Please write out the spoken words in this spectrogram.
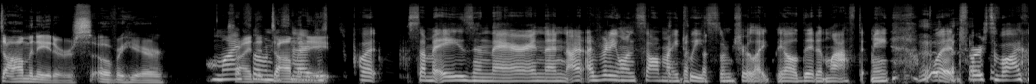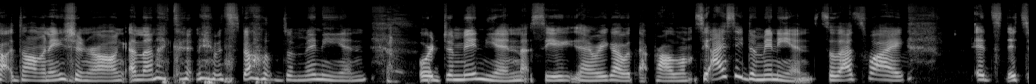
dominators over here. My Trying to phone decided dominate. just to put some A's in there, and then I, if anyone saw my tweets, I'm sure like they all did and laughed at me. But first of all, I got domination wrong, and then I couldn't even spell Dominion or Dominion. See, there we go with that problem. See, I see Dominion, so that's why it's it's.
